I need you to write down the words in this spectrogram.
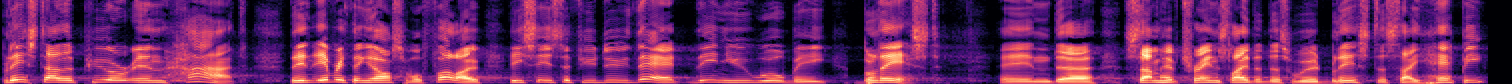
blessed are the pure in heart, then everything else will follow. He says, if you do that, then you will be blessed. And uh, some have translated this word blessed to say happy,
